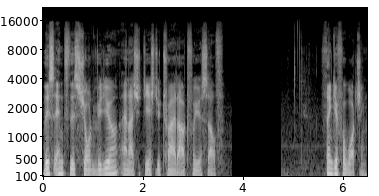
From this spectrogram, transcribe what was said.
This ends this short video and I suggest you try it out for yourself. Thank you for watching.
